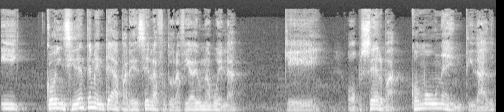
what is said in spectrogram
Y coincidentemente aparece la fotografía de una abuela que observa cómo una entidad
